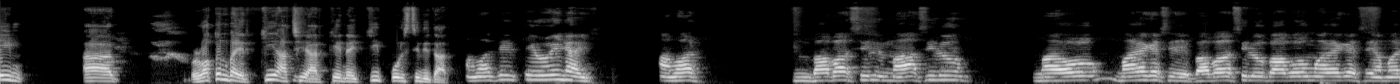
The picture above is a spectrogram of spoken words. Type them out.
এই রতন ভাইয়ের, কে আছে আর কে নাই, কি পরিস্থিতি তার? আমাদের কেউই নাই। আমার বাবা ছিল মা ছিল মাও মারা গেছে বাবা ছিল বাবাও মারা গেছে। আমার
